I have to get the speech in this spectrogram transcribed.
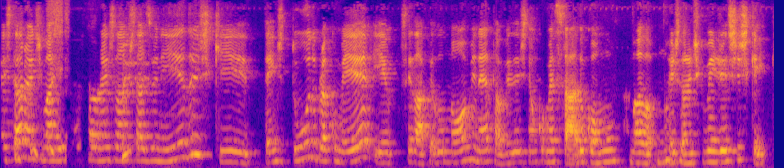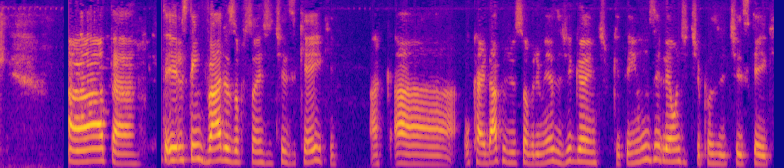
Restaurante, uma restaurante lá nos Estados Unidos que tem de tudo para comer e, sei lá, pelo nome, né? Talvez eles tenham começado como uma, um restaurante que vendia cheesecake. Ah, tá. Eles têm várias opções de cheesecake. A, a, o cardápio de sobremesa é gigante, porque tem um zilhão de tipos de cheesecake.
